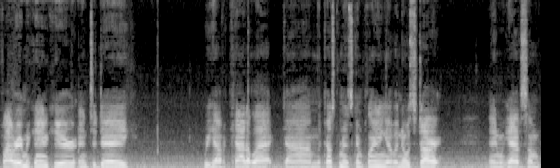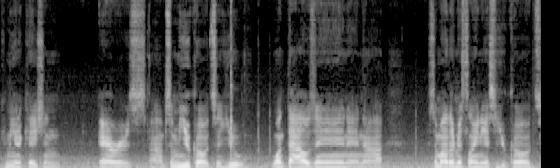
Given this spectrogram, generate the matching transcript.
Flat rate mechanic here and today we have a Cadillac. Um, the customer is complaining of a no start and we have some communication errors, um, some U codes, so U1000 and uh, some other miscellaneous U codes.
